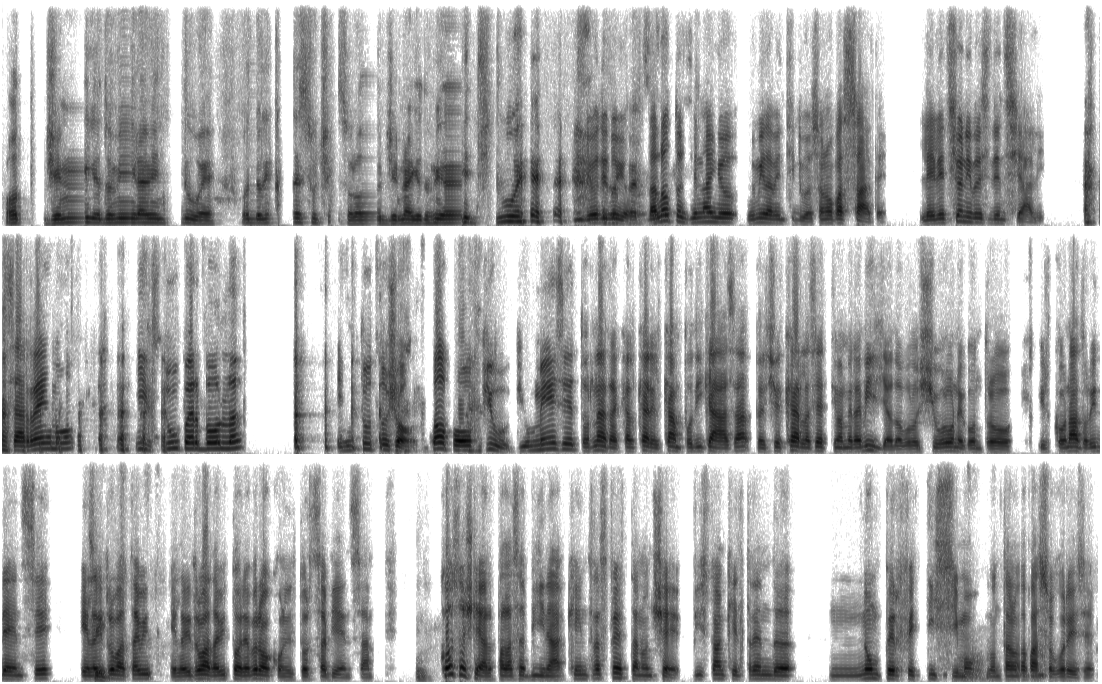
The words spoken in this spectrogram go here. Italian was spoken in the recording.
8 gennaio 2022. Oddio, che cosa è successo l'8 gennaio 2022? Glielo dico io, dall'8 gennaio 2022 sono passate le elezioni presidenziali, Sanremo, il Super Bowl in tutto ciò, dopo più di un mese tornate a calcare il campo di casa per cercare la settima meraviglia dopo lo scivolone contro il Conato Ridense e la, ritrovata, e la ritrovata vittoria però con il Tor Sapienza. Cosa c'è al Palasabina che in trasferta non c'è, visto anche il trend non perfettissimo lontano da Passo Corese?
